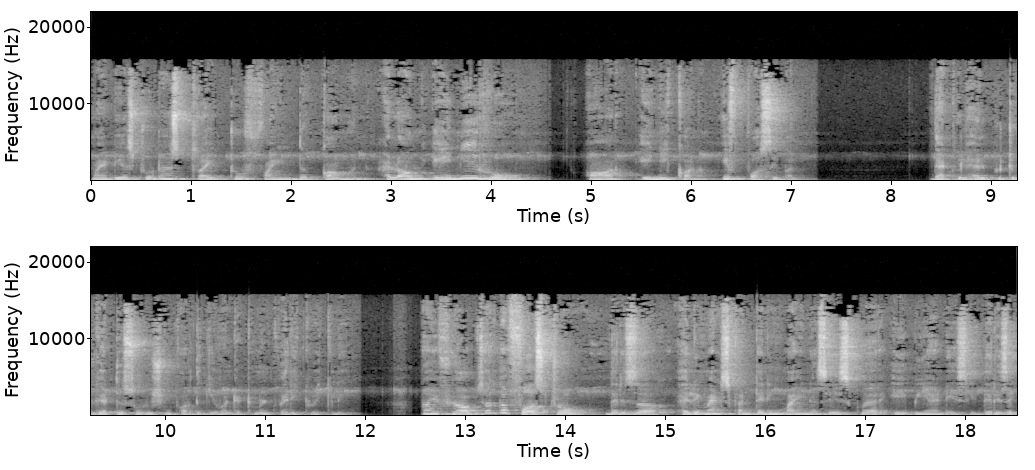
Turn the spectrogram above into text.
my dear students try to find the common along any row or any column if possible. That will help you to get the solution for the given determinant very quickly. Now if you observe the first row there is a elements containing minus a square ab and ac there is a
